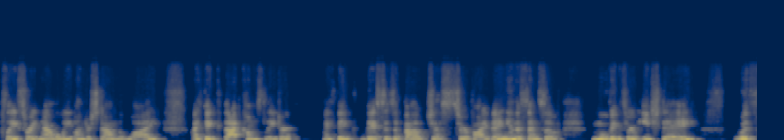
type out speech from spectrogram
place right now where we understand the why i think that comes later i think this is about just surviving in the sense of moving through each day with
